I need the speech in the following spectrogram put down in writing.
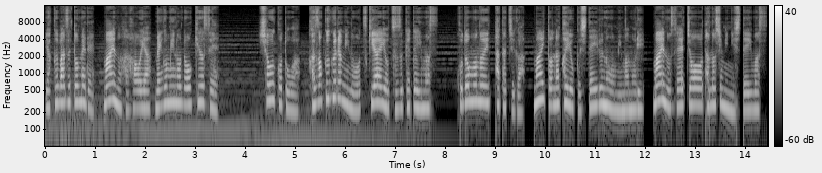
役場勤めで前の母親、めぐみの同級生。翔子とは家族ぐるみのお付き合いを続けています。子供の一家たちが舞と仲良くしているのを見守り、前の成長を楽しみにしています。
